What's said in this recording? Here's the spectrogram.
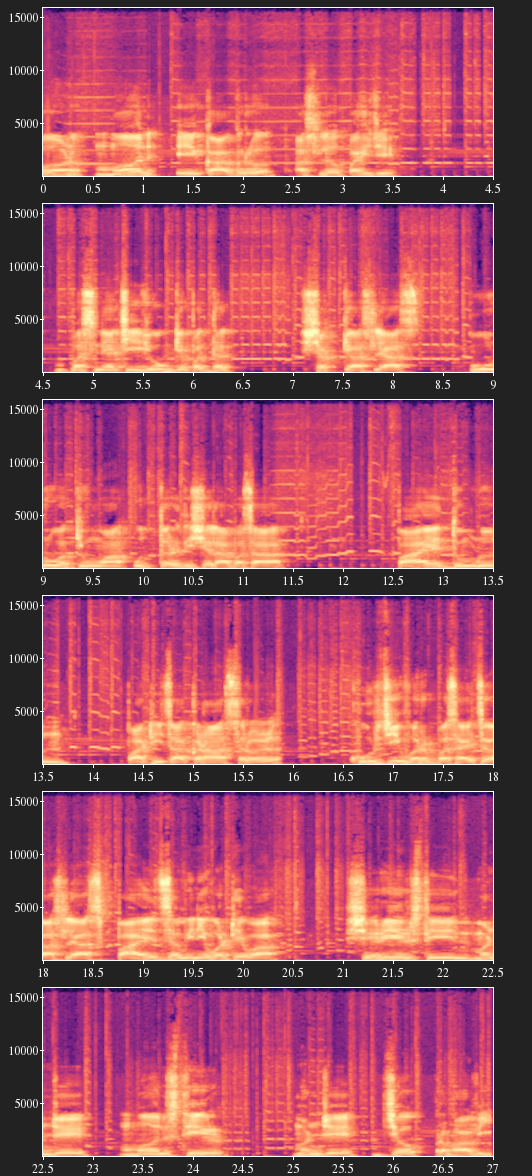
पण मन एकाग्र असलं पाहिजे. बसण्याची योग्य पद्धत शक्य असल्यास पूर्व किंवा उत्तर दिशेला बसा. पाय दुमडून पाठीचा कणा सरळ. खुर्चीवर बसायचं असल्यास पाय जमिनीवर ठेवा. शरीर स्थिर म्हणजे मन स्थिर. म्हणजे जप प्रभावी.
